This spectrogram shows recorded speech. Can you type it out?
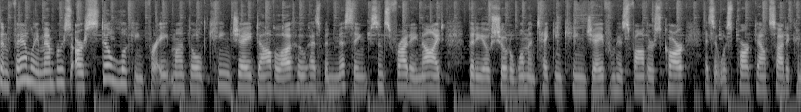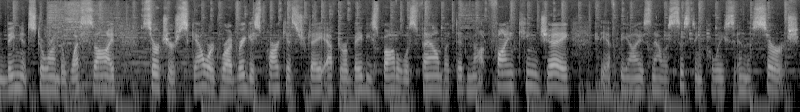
and family members are still looking for eight month old King Jay Davila, who has been missing since Friday night. Video showed a woman taking King Jay from his father's car as it was parked outside a convenience store on the west side. Searchers scoured Rodriguez Park yesterday after a baby's bottle was found but did not find King Jay. The FBI is now assisting police in the search.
